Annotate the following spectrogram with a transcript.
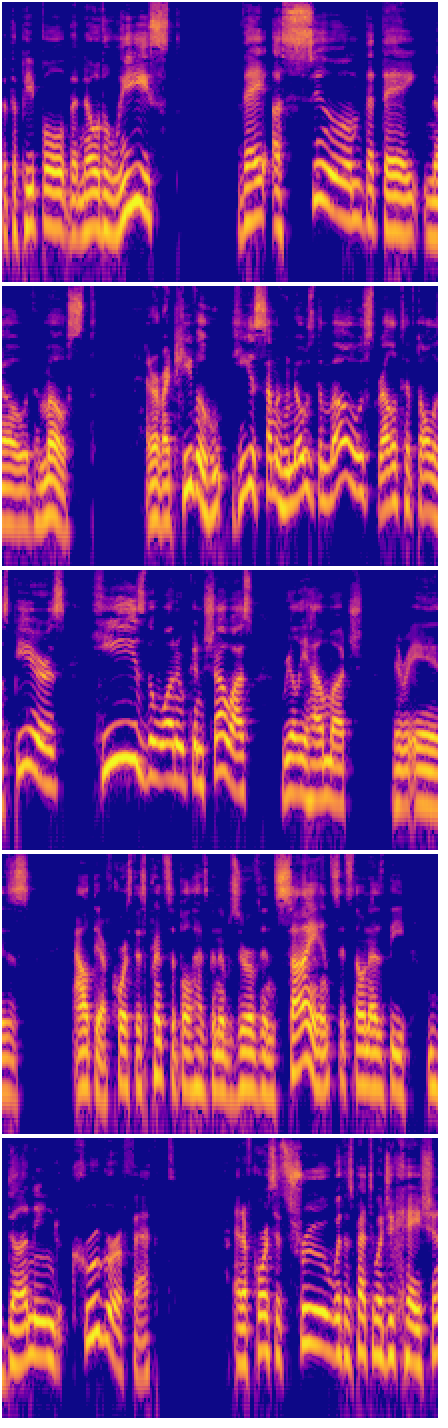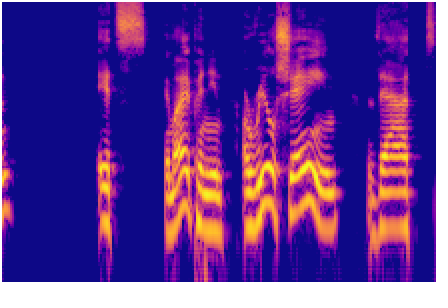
that the people that know the least, they assume that they know the most. And Rabbi Akiva, who he is someone who knows the most relative to all his peers, he's the one who can show us really how much there is out there. Of course, this principle has been observed in science. It's known as the Dunning-Kruger effect. And of course, it's true with respect to education. It's, in my opinion, a real shame that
